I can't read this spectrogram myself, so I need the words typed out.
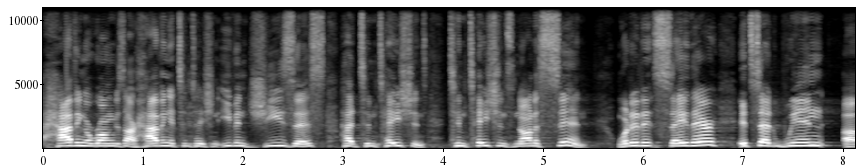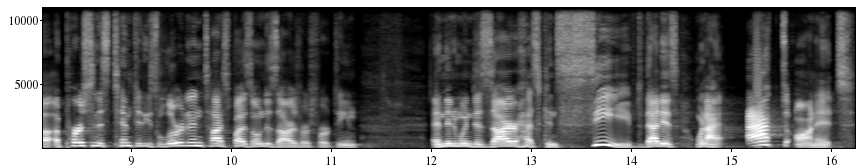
having a wrong desire, having a temptation, even Jesus had temptations. Temptation's not a sin. What did it say there? It said, when uh, a person is tempted, he's lured and enticed by his own desires, verse 14. And then when desire has conceived, that is, when I act on it,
